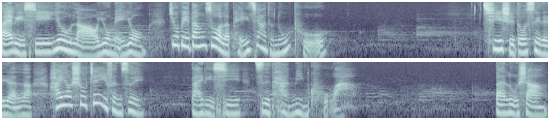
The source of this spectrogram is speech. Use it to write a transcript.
百里奚又老又没用，就被当做了陪嫁的奴仆。七十多岁的人了，还要受这份罪，百里奚自叹命苦啊。半路上，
